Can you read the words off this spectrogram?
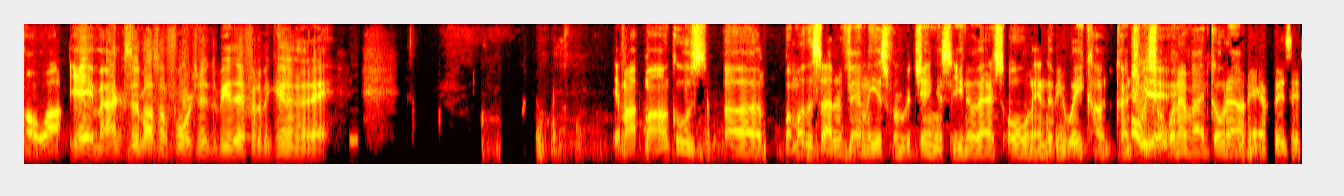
oh wow, yeah, man, I consider myself fortunate to be there for the beginning of that. Yeah, my, my uncle's, uh, my mother's side of the family is from Virginia, so you know that's old NWA con- country. Oh, yeah. So whenever I'd go down there and visit,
